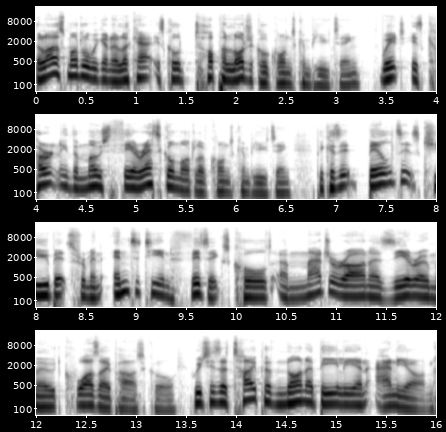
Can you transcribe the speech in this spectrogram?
The last model we're going to look at is called topological quantum computing, which is currently the most theoretical model of quantum computing because it builds its qubits from an entity in physics called a Majorana zero mode quasiparticle, which is a type of non abelian anyon.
